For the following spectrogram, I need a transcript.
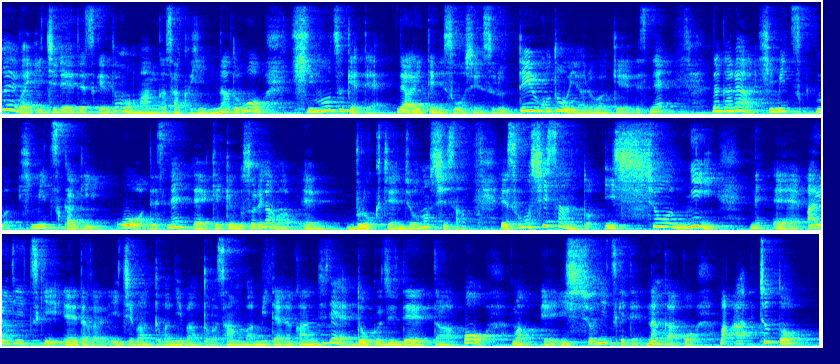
例えば一例ですけれども、漫画作品などを紐付けて、で、相手に送信するっていうことをやるわけですね。だから、秘密、秘密鍵をですね、え結局それが、まあえブロックチェーン上の資産。えその資産と一緒に、ね、え ID 付き、えだから1番とか2番とか3番みたいな感じで、独自データを、まあ、え一緒につけて、なんかこう、まあ、ちょっと、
